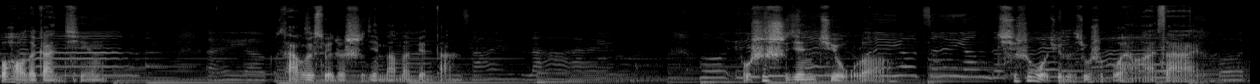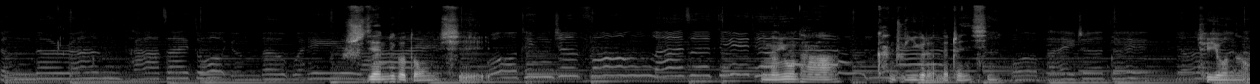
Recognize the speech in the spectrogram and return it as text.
不好的感情，才会随着时间慢慢变淡。不是时间久了，其实我觉得就是不想爱再爱了。时间这个东西，你能用它看出一个人的真心，却又能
